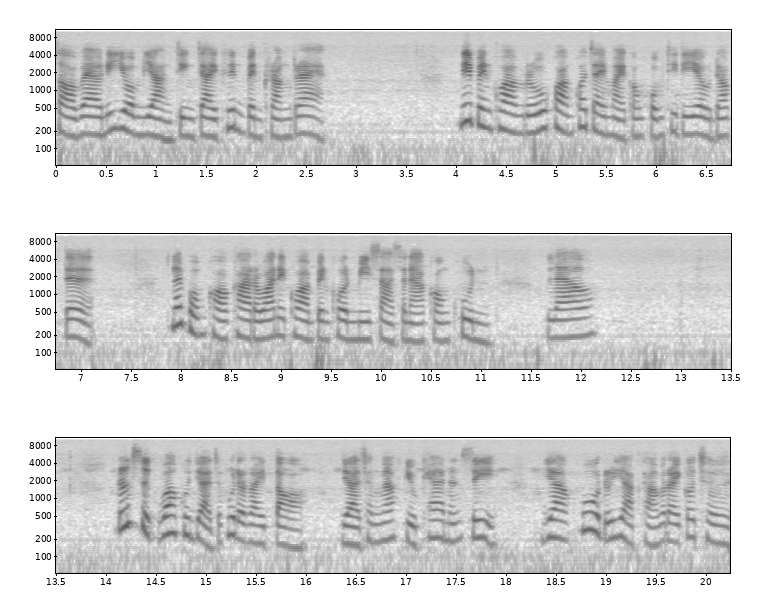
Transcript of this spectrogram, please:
ส่อแววนิยมอย่างจริงใจขึ้นเป็นครั้งแรก นี่เป็นความรู้ความเข้าใจใหม่ของผมทีเดียวด็อกเตอร์ และผมขอคารวะในความเป็นคนมีศาสนาของคุณ แล้ว รู้สึกว่าคุณอยากจะพูดอะไรต่อ อย่าชะงงักอยู่แค่นั้นสิ อยากพูดหรืออยากถามอะไรก็เชิญ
